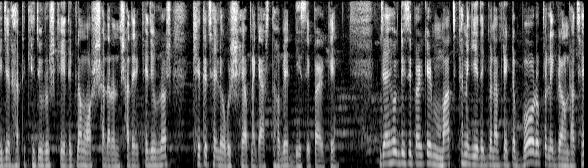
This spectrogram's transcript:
নিজের হাতে খেজুর রস খেয়ে দেখলাম, অসাধারণ স্বাদের খেজুর রস। খেতে চাইলে অবশ্যই আপনাকে আসতে হবে ডিসি পার্কে যাই হোক ডিসি পার্কের মাঝখানে গিয়ে দেখবেন আপনি একটা বড় প্লে গ্রাউন্ড আছে।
